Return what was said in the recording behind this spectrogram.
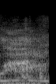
Yeah.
